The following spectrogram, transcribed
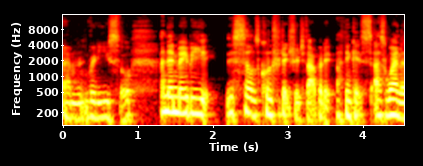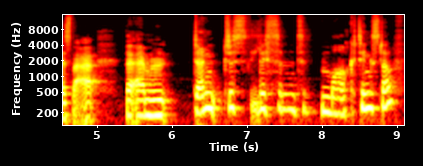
um, really useful. And then maybe this sounds contradictory to that but it, i think it's as well as that that um, don't just listen to marketing stuff.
